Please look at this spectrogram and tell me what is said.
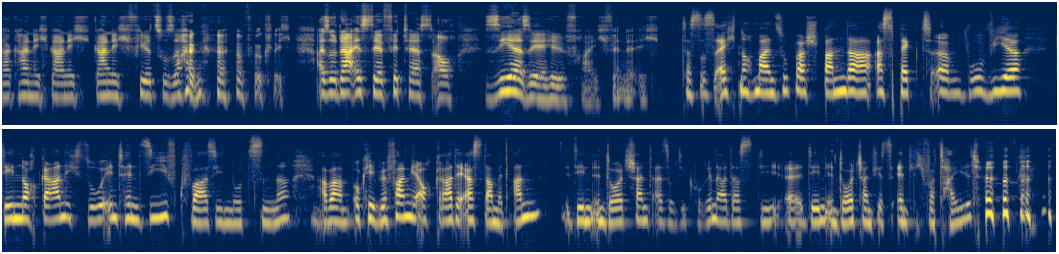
da kann ich gar nicht, gar nicht viel zu sagen, wirklich. Also da ist der Fit-Test auch sehr, sehr hilfreich, finde ich. Das ist echt nochmal ein super spannender Aspekt, ähm, wo wir den noch gar nicht so intensiv quasi nutzen. Ne? Mhm. Aber okay, wir fangen ja auch gerade erst damit an, den in Deutschland, also die Corinna, dass die äh, den in Deutschland jetzt endlich verteilt.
